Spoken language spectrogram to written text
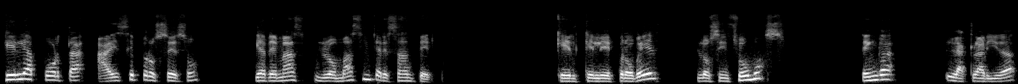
¿Qué le aporta a ese proceso? Y además, lo más interesante, que el que le provee los insumos tenga la claridad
